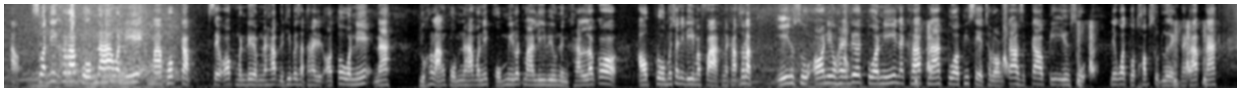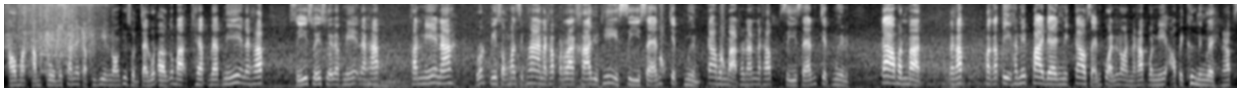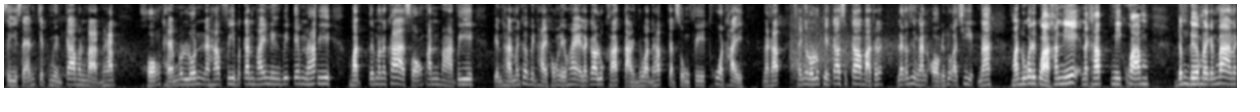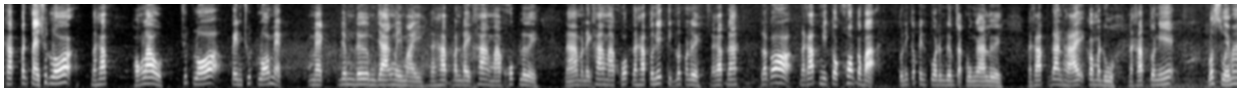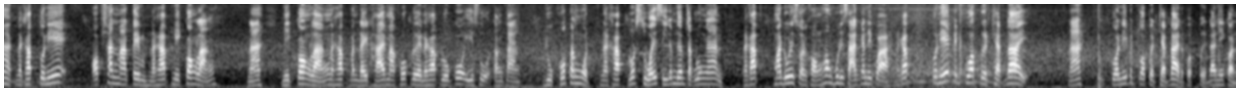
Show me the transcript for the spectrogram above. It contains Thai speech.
อ้าสวัสดีครับผมนะฮะวันนี้มาพบกับเซลล์ออฟเหมือนเดิมนะครับ อยู่ที่บริษัทธนายเดชออโต้วันนี้นะ อยู่ข้างหลังผมนะครับ วันนี้ผมมีรถมารีวิว 1 คัน แล้วก็ เอาโปรโมชั่นดีๆมาฝากนะครับสำหรับ Isuzu All New Highlander ตัวนี้นะครับนะตัวพิเศษฉลอง 99 ปี Isuzu เรียกว่าตัวท็อปสุดเลยนะครับนะเอามาทำโปรโมชั่นให้กับพี่ๆน้องที่สนใจรถเออกระบะแคบแบบนี้นะครับ สีสวยๆ แบบนี้นะครับ คันนี้นะ รถปี 2015 นะครับ ราคาอยู่ที่ 479,000 บาทเท่านั้นนะครับ 479,000 บาทนะครับปกติคันนี้ป้ายแดงมี 900,000 กว่าแน่นอนนะครับ วันนี้เอาไปครึ่งหนึ่งเลยนะครับ 479,000 บาทนะครับ ของแถมล้นๆนะครับฟรีประกันภัย1ปีเต็มนะฮะฟรีบัตรเติมมันค่า 2,000 บาทฟรีเปลี่ยนถ่านมันเครื่องเป็นไทยของเหลวให้ แล้วก็ลูกค้าต่างจังหวัดนะครับจัดส่งฟรีทั่วไทยนะครับใช้เงินลดเพียง 99 บาทเท่านั้นแล้วก็ที่สำคัญออกในทุกอาชีพนะมาดูกันดีกว่าคันนี้นะครับมีความเดิมๆอะไรกันบ้างนะครับตั้งแต่ชุดล้อนะครับของเราชุดล้อเป็นชุดล้อแม็กแม็กเดิมๆยางใหม่ๆนะครับบันไดข้างมาครบเลยนะบันไดข้างมาครบนะครับ ตัวนี้ติดรถมาเลยนะครับนะแล้วก็นะครับมีตัวครอบกระบะ ตัวนี้ก็เป็นตัวเดิมๆจากโรงงานเลยนะครับ ด้านท้ายก็มาดูนะครับ ตัวนี้รถสวยมากนะครับ ตัวนี้ออปชั่นมาเต็มนะครับ มีกล้องหลังนะ มีกล้องหลังนะครับ บันไดท้ายมาครบเลยนะครับ โลโก้อีสุต่างๆ อยู่ครบทั้งหมดนะครับ รถสวยสีเดิมๆจากโรงงานนะครับ มาดูในส่วนของห้องผู้โดยสารกันดีกว่านะครับ ตัวนี้เป็นตัวเปิดแคปได้นะ ตัวนี้เป็นตัวเปิดแคปได้เดี๋ยวเปิดด้านนี้ก่อน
